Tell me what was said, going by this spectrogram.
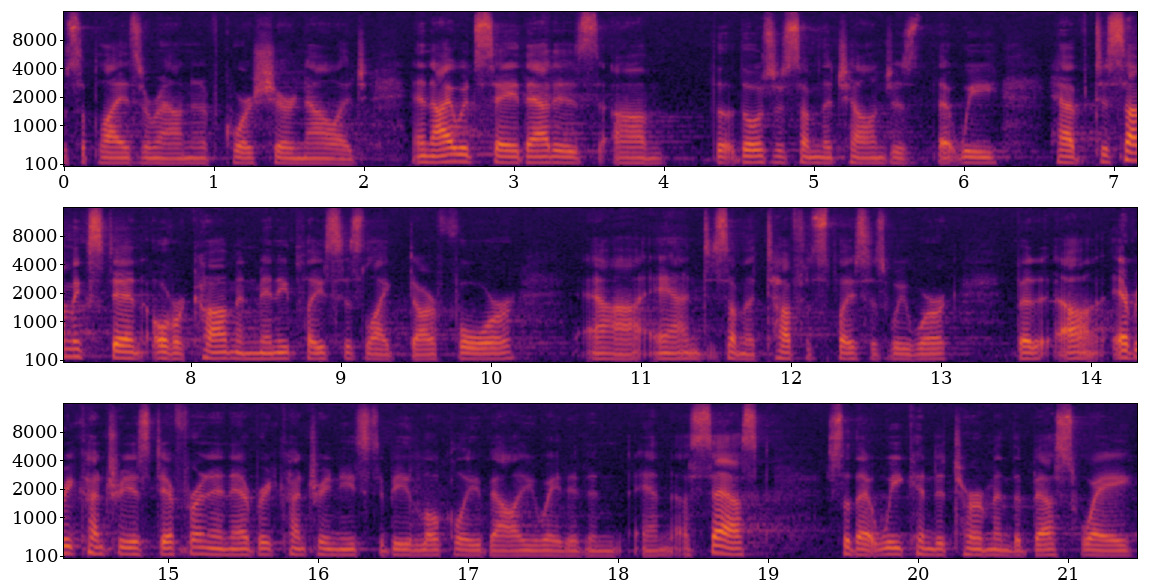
supplies around and, of course, share knowledge. And I would say that is, um, th- those are some of the challenges that we have to some extent overcome in many places like Darfur uh, and some of the toughest places we work. But uh, every country is different, and every country needs to be locally evaluated and, and assessed so that we can determine the best way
